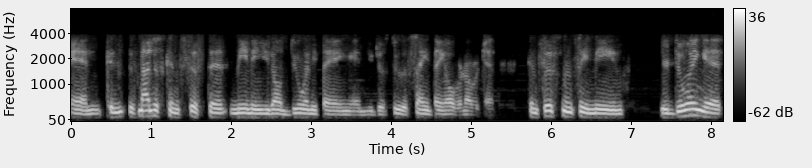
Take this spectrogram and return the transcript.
and con- it's not just consistent, meaning you don't do anything and you just do the same thing over and over again. Consistency means you're doing it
